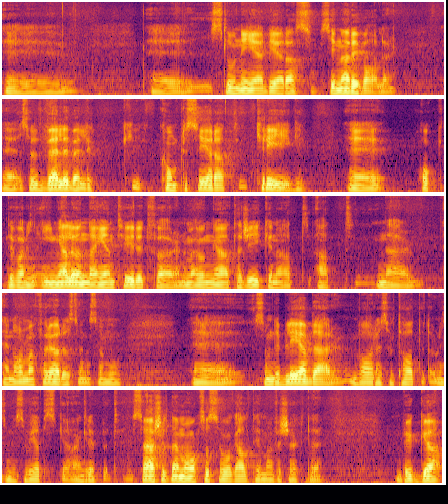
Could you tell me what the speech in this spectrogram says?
eh, eh slå ner deras, sina rivaler. Eh, så ett väldigt, väldigt komplicerat krig. Eh, och det var ingalunda entydigt för de här unga tajikerna att, att när enorma förödelsen som, eh, som det blev där var resultatet av liksom det sovjetiska angreppet. Särskilt när man också såg allt det man försökte bygga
